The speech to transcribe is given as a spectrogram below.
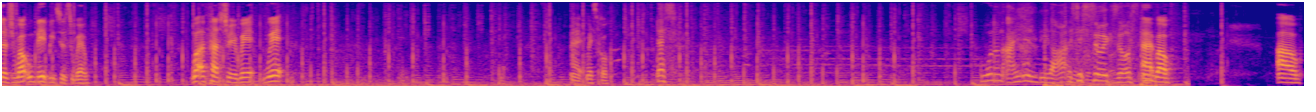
there's little babies as well. What if history? Wait, wait. Alright, let's go. Yes. Go on an angle and do that. This is so exhausting. Uh, well, I'll,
